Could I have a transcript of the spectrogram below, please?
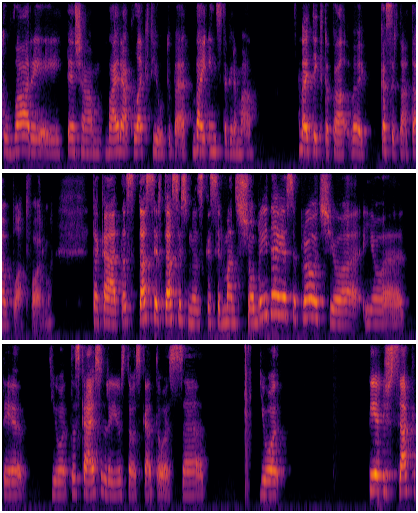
tu vari tiešām vairāk lekt YouTube vai Instagram vai TikTokā, vai kas ir tā tava platforma. Tā kā, tas, tas ir tas, vismaz, kas ir mans šobrīdējais approach, jo, jo, tie, jo tas, kā es arī uz to skatos, Jo bieži saka,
